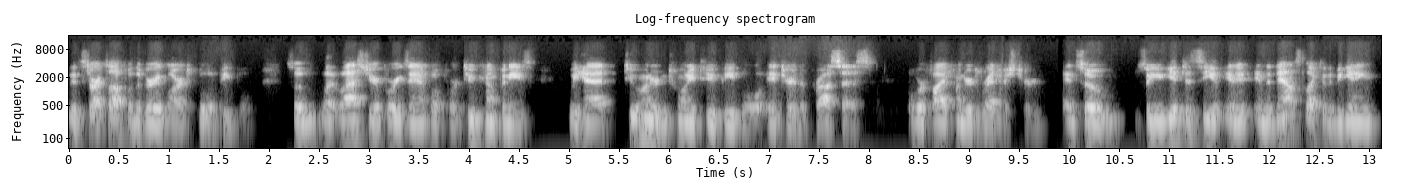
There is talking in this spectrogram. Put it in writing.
it starts off with a very large pool of people. So, last year, for example, for two companies, we had 222 people enter the process, over 500 registered. And so, so you get to see in, in the down select at the beginning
